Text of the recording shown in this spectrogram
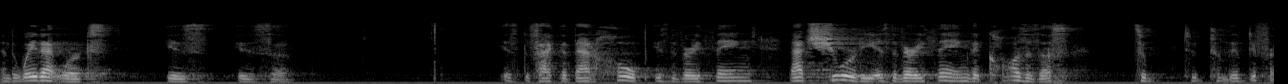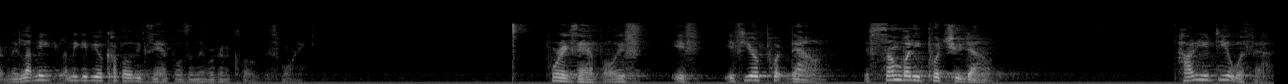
And the way that works is, is, uh, is the fact that that hope is the very thing, that surety is the very thing that causes us to, to, to live differently. Let me, let me give you a couple of examples and then we're going to close this morning. For example, if, if, if you're put down, if somebody puts you down, how do you deal with that?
